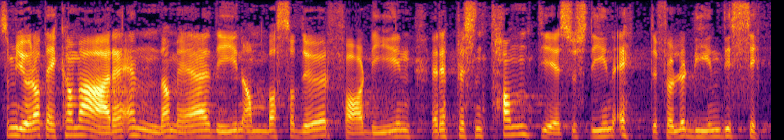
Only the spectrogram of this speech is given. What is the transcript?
som gjør at jeg kan være enda mer din ambassadør, far, din representant, Jesus, din etterfølger, din disippel?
